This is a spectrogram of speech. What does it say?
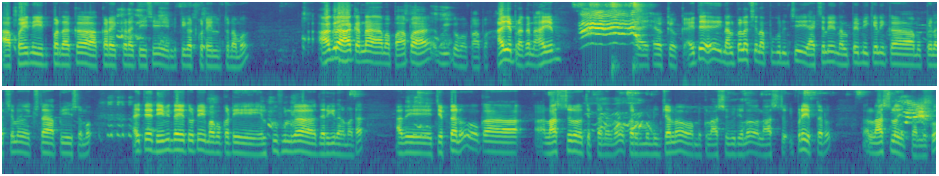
ఆ అప్పయింది ఇప్పటిదాకా అక్కడ ఇక్కడ చేసి మిత్తి కట్టుకుంటూ వెళ్తున్నాము. ఆగ్రా కన్నా మా పాప మీకు మా పాప. హాయ్ చెప్పరా కన్నా. హాయ్ చెప్పు. ఓకే ఓకే అయితే ఈ నలభై లక్షల అప్పు గురించి యాక్చువల్లీ నలభై మీకెళ్ళి ఇంకా ముప్పై లక్షలు ఎక్స్ట్రా అప్పు చేసినాము. అయితే దేవిన్ దయతోటి మాకు ఒకటి హెల్ప్ఫుల్గా జరిగిందనమాట. అది చెప్తాను. ఒక లాస్ట్లో చెప్తాను నేను. ఒక రెండు మూడు నిమిషాల్లో మీకు లాస్ట్ వీడియోలో లాస్ట్ ఇప్పుడే చెప్తాను. లాస్ట్లో చెప్తాను మీకు.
